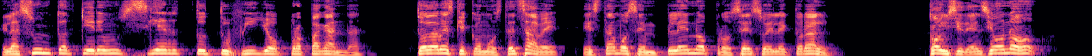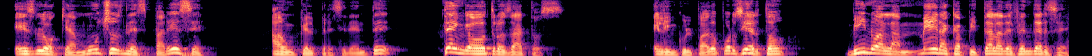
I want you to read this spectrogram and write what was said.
El asunto adquiere un cierto tufillo propaganda, toda vez que, como usted sabe, estamos en pleno proceso electoral. Coincidencia o no, es lo que a muchos les parece, aunque el presidente tenga otros datos. El inculpado, por cierto, vino a la mera capital a defenderse.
